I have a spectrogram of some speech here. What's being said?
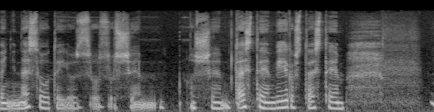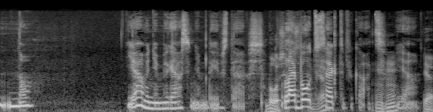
viņi nesūtīja uz, uz, uz, šiem, uz šiem testiem, vīrusu testiem. Nu, Jā, viņam ir jāsaņem divas tēvas. Būs lai būtu jā? certifikāts. Mm -hmm. Jā, jā,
